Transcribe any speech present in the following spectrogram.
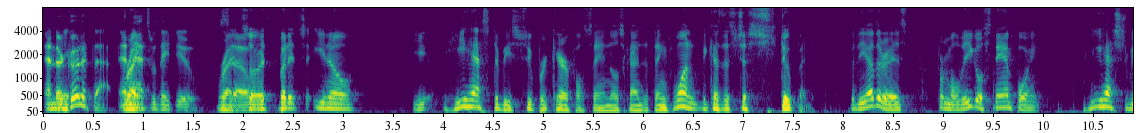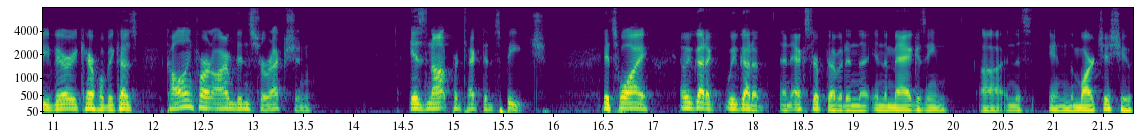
and they're good at that, and Right. that's what they do. Right. So, it's but it's you know, you, he has to be super careful saying those kinds of things. One because it's just stupid, but the other is from a legal standpoint, he has to be very careful because calling for an armed insurrection is not protected speech. It's why, and we've got a we've got a, an excerpt of it in the in the magazine uh, in this in the March issue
